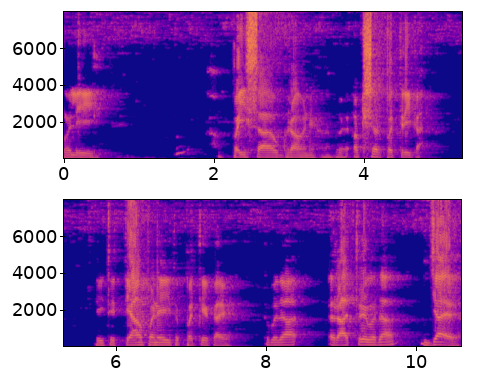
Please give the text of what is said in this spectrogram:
ઓલી પૈસા ઉઘરાવને અક્ષર પત્રિકા. એ રીતે ત્યાં પણ એ રીતે પત્રિકા તો બધા રાત્રે બધા જાય.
